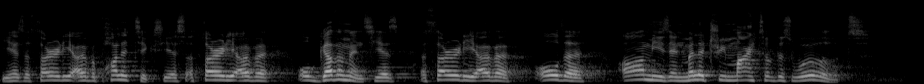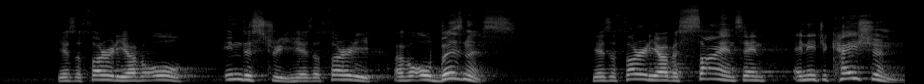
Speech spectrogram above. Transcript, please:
he has authority over politics. He has authority over all governments. He has authority over all the armies and military might of this world. He has authority over all industry. He has authority over all business. He has authority over science and, and education.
